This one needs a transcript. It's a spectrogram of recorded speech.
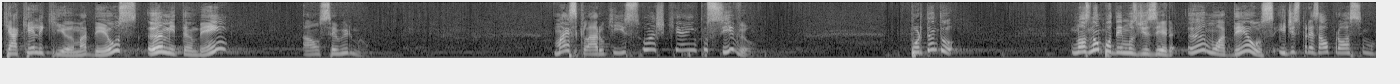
que aquele que ama a Deus, ame também ao seu irmão. Mais claro que isso, acho que é impossível. Portanto, nós não podemos dizer amo a Deus e desprezar o próximo,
